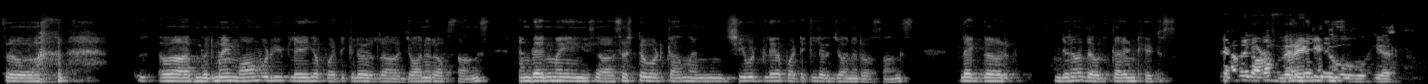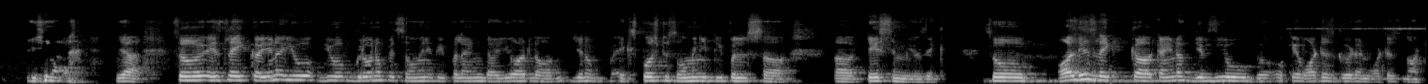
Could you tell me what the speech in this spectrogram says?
so. Uh, my mom would be playing a particular uh, genre of songs, and then my uh, sister would come and she would play a particular genre of songs, like the you know the current hits. You have a lot of variety to hear. Yeah, yeah. So it's like uh, you know you you have grown up with so many people and uh, you are you know exposed to so many people's uh, uh, tastes in music. So all this like uh, kind of gives you okay what is good and what is not.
